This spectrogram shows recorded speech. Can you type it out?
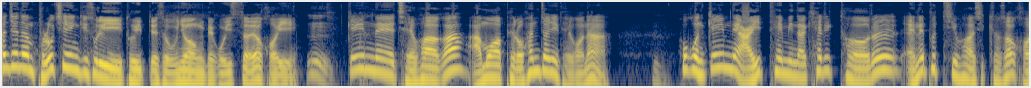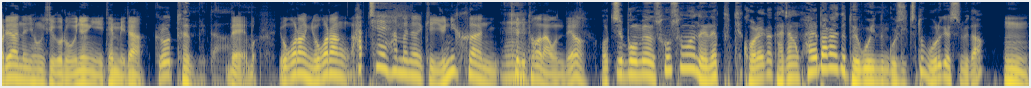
현재는 블록체인 기술이 도입돼서 운영되고 있어요, 거의. 음. 게임 내 재화가 암호화폐로 환전이 되거나 음. 혹은 게임 내 아이템이나 캐릭터를 NFT화 시켜서 거래하는 형식으로 운영이 됩니다. 그렇답니다. 네, 뭐 요거랑 요거랑 합체하면은 이렇게 unique한 음. 캐릭터가 나온대요. 어찌 보면 소소한 NFT 거래가 가장 활발하게 되고 있는 곳일지도 모르겠습니다. 음.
